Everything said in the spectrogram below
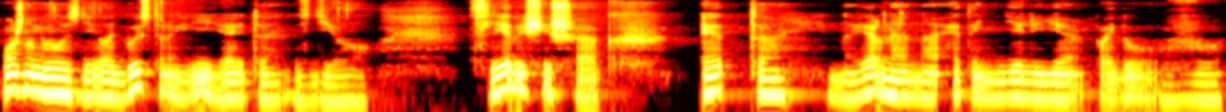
можно было сделать быстро, и я это сделал. Следующий шаг – это Наверное, на этой неделе я пойду в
